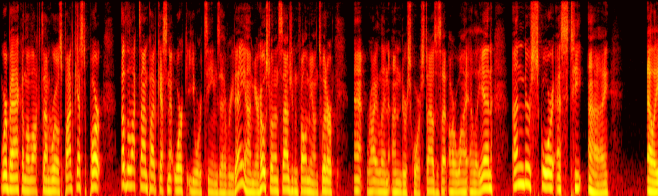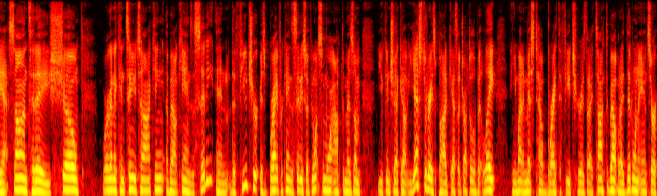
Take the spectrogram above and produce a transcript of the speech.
We're back on the Locked On Royals podcast, a part of the Locked On Podcast Network, your teams every day. I'm your host, Rylan Stiles. You can follow me on Twitter at Rylan underscore Stiles. It's at R Y L A N underscore S T I LAS. On today's show, we're going to continue talking about Kansas City, and the future is bright for Kansas City. So if you want some more optimism, you can check out yesterday's podcast. I dropped a little bit late, and you might have missed how bright the future is that I talked about, but I did want to answer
